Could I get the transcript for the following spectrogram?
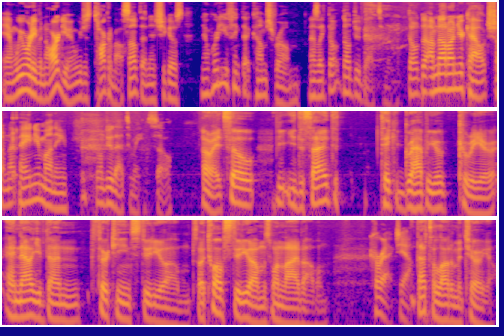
and we weren't even arguing. We were just talking about something. And she goes, "Now, where do you think that comes from?" And I was like, "Don't don't do that to me. Don't. I'm not on your couch. I'm not paying you money. Don't do that to me." So. All right. So you decided to take a grab of your career, and now you've done 13 studio albums, or 12 studio albums, one live album. Correct. Yeah. That's a lot of material.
